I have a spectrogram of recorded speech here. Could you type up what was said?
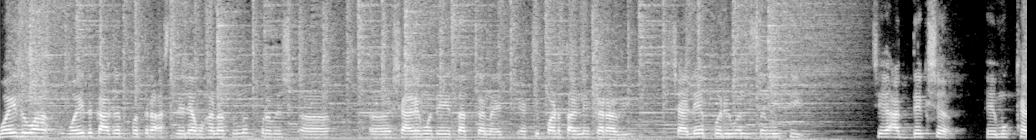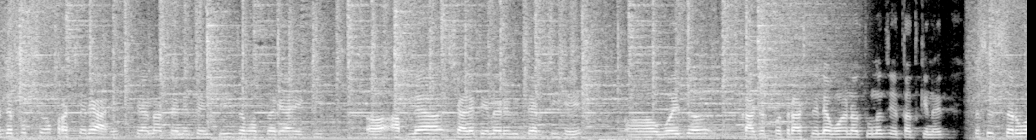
वैध वा वैध कागदपत्र असलेल्या वाहनातूनच प्रवेश शाळेमध्ये येतात का नाहीत याची पडताळणी करावी. शालेय परिवहन समितीचे अध्यक्ष हे मुख्याध्यापक किंवा प्राचार्य आहेत. त्या नात्याने त्यांची जबाबदारी आहे की आपल्या शाळेत येणारे विद्यार्थी हे वैध कागदपत्र असलेल्या वाहनातूनच येतात की नाहीत. तसेच सर्व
